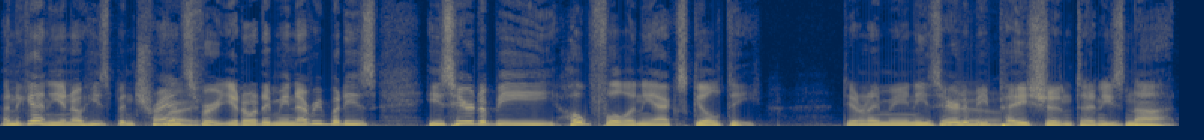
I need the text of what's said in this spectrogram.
And again, you know, he's been transferred. You know what I mean? Everybody's he's here to be hopeful, and he acts guilty. Do you know what I mean? He's here to be patient, and he's not.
